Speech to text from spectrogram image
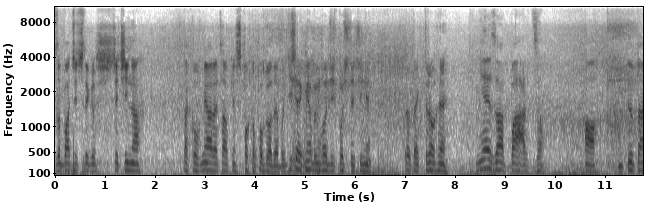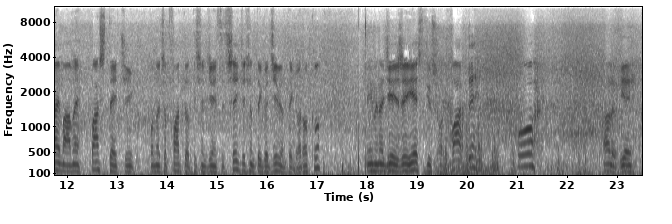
zobaczyć tego Szczecina taką w miarę całkiem spoko pogodę, bo dzisiaj jak miałbym chodzić po Szczecinie, to tak trochę nie za bardzo. O, i tutaj mamy pasztecik, ponoć otwarty od 1969 roku. Miejmy nadzieję, że jest już otwarty. O, ale wieje.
